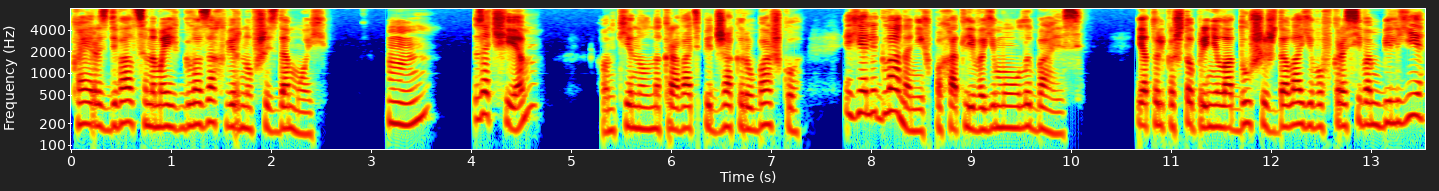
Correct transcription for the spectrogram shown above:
Кай раздевался на моих глазах, вернувшись домой. «М? Зачем?» Он кинул на кровать пиджак и рубашку, и я легла на них, похотливо ему улыбаясь. Я только что приняла душ и ждала его в красивом белье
